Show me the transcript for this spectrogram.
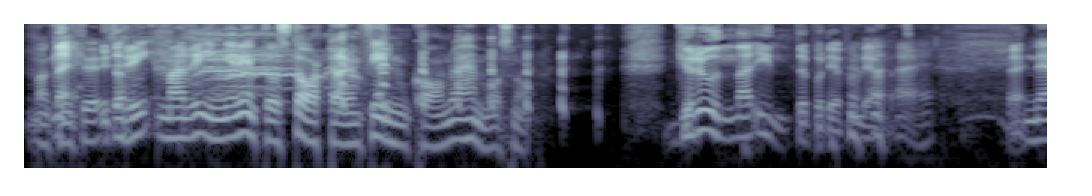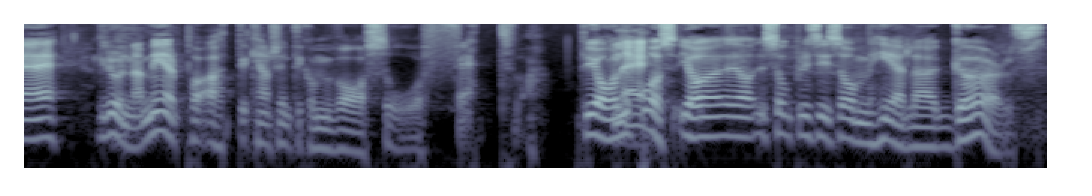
Man, Nej, inte, utan- ri- man ringer inte och startar en filmkamera hemma hos någon. Grunna inte på det problemet. Nej. Nej. Grunna mer på att det kanske inte kommer vara så fett va? För jag håller på, jag, jag såg precis om hela Girls.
